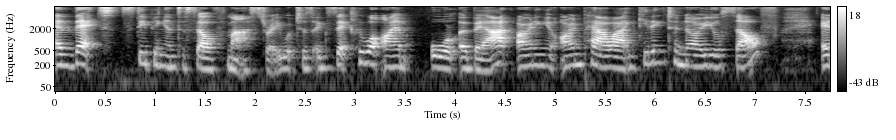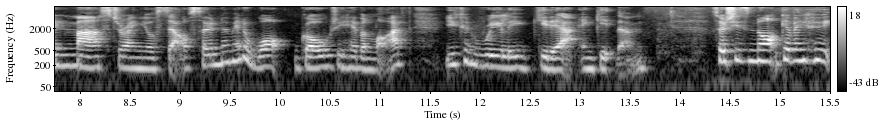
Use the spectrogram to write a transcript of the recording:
And that's stepping into self mastery, which is exactly what I am all about owning your own power, getting to know yourself, and mastering yourself. So, no matter what goals you have in life, you can really get out and get them. So, she's not giving her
